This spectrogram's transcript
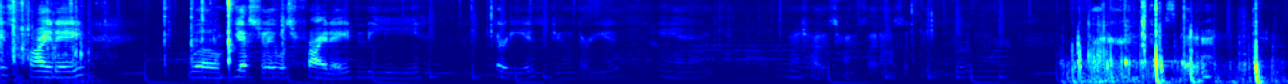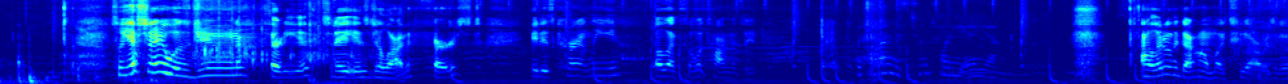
is Friday. Well, yesterday was Friday, the 30th, June 30th. And I'm going to try turn so a little more. That's better. So, yesterday was June 30th. Today is July the 1st. It is currently, Alexa, what time is it? The time is 2.20 a.m. I literally got home like two hours ago,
